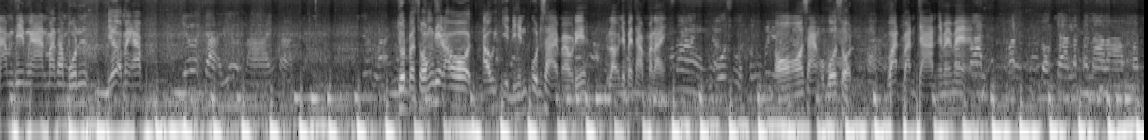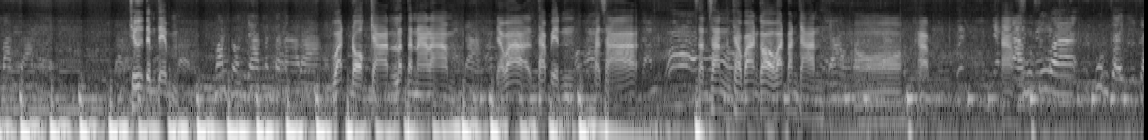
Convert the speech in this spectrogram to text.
นำทีมงานมาทำบุญเยอะไหมครับ เยอะจ้ะเยอะหลายค่ะเยอะหลายจุดประสงค์ที่เราเอาอิฐหินปูนทรายมาวันนี้ เราจะไปทำอะไร สร้างอุโบสถอ๋อสร้างอุโบสถ วัดบ้านจานใช่ไหมแม่ บ้านวัดดอกจานรัตนารามวัดบ้านจานจ้ะชื่อเต็มวัดดอกจานรัตนารามๆ วัดดอกจานรัตนาราม จ้ะแต่ว่าถ้าเป็นภาษา สั้นๆ ชาวบ้านก็วัดบ้านจานจ้ะอ๋อครับอ้าวอ่าคุณซื้อว่าภูมิใจดีใจ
